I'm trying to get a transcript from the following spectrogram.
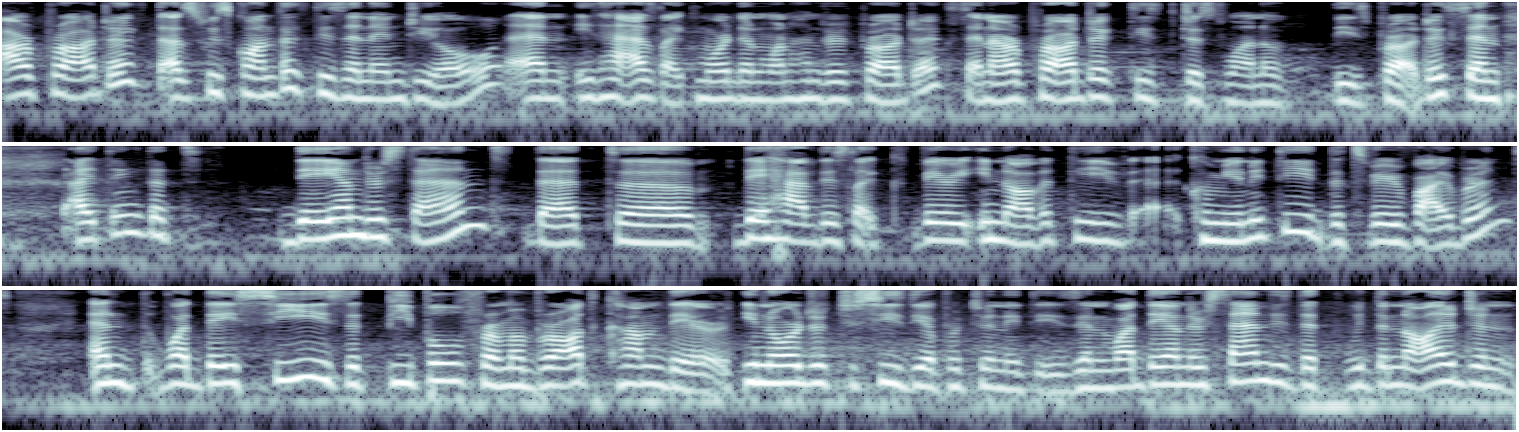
our project, as Swiss Contact is an NGO and it has like more than 100 projects and our project is just one of these projects. And I think that they understand that uh, they have this like very innovative community that's very vibrant. And what they see is that people from abroad come there in order to seize the opportunities. And what they understand is that with the knowledge and,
